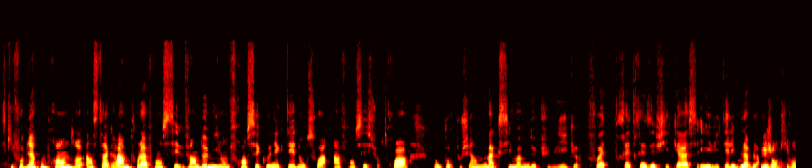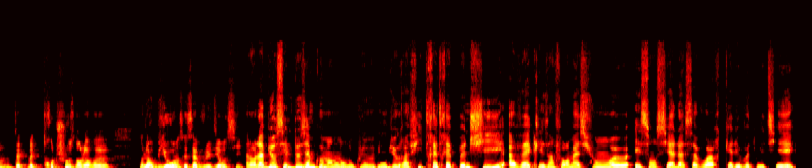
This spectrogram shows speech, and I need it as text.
Ce qu'il faut bien comprendre, Instagram, pour la France, c'est 22 millions de Français connectés, donc soit un Français sur trois. Donc, pour toucher un maximum de public, faut être très, très efficace et éviter les blabla. Des gens qui vont peut-être mettre trop de choses dans leur... Euh, dans leur bio, hein, c'est ça que vous voulez dire aussi Alors la bio, c'est le deuxième commandement, donc une, biographie très très punchy avec les informations euh, essentielles, à savoir quel est votre métier,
